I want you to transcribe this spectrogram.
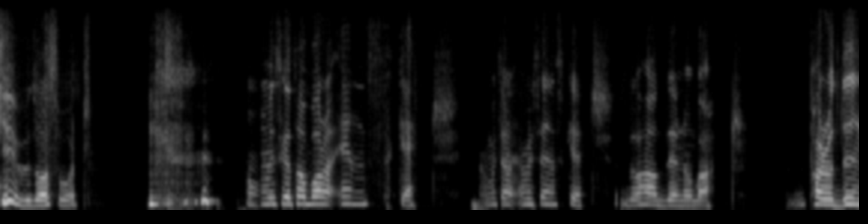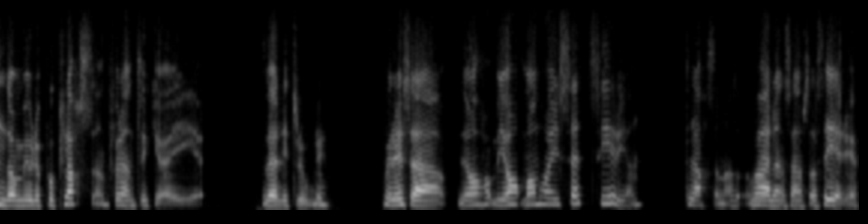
gud vad svårt. Om vi ska ta bara en sketch. Om vi, tar, om vi säger en sketch. Då hade det nog varit parodin de gjorde på klassen. För den tycker jag är väldigt rolig. För det är så här, ja, ja, man har ju sett serien. Klassen, alltså världens sämsta serie.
